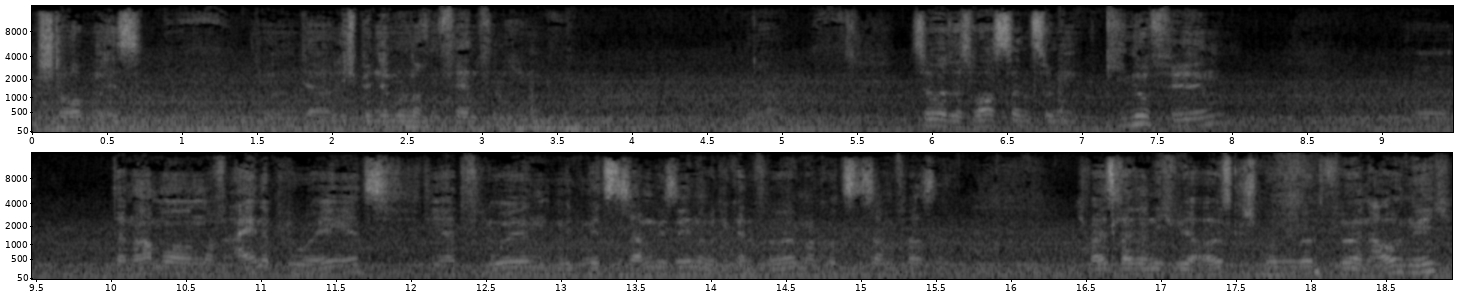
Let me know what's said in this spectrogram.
gestorben ist. Und ja, ich bin immer noch ein Fan von ihm. Ja. So, das war's dann zum Kinofilm. Äh, Dann haben wir noch eine Blu-ray jetzt. Die hat Florian mit mir zusammen gesehen, aber die kann Florian mal kurz zusammenfassen. Ich weiß leider nicht, wie er ausgesprochen wird. Florian auch nicht.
